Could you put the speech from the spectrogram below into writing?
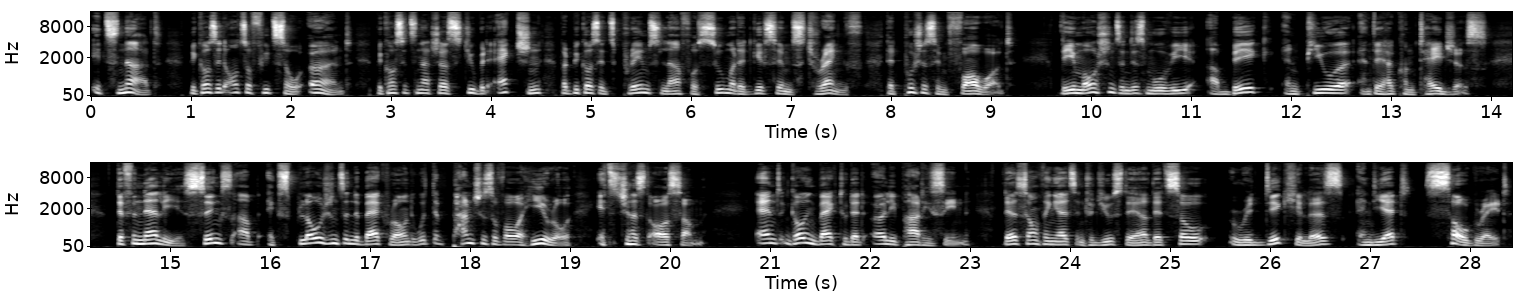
it's not, because it also feels so earned, because it's not just stupid action, but because it's Prem's love for Suma that gives him strength, that pushes him forward. The emotions in this movie are big and pure and they are contagious. The finale syncs up explosions in the background with the punches of our hero. It's just awesome. And going back to that early party scene, there's something else introduced there that's so ridiculous and yet so great.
